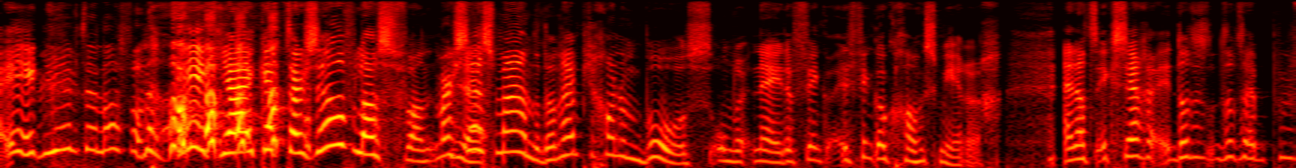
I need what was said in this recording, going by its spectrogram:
ik. Wie heeft daar last van? Ik, ja, ik heb daar zelf last van. Maar Ja. zes maanden, dan heb je gewoon een bos. Onder... Nee, dat vind, ik, dat vind ik ook gewoon smerig. En dat ik zeg, dat is dat heb ik pu-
